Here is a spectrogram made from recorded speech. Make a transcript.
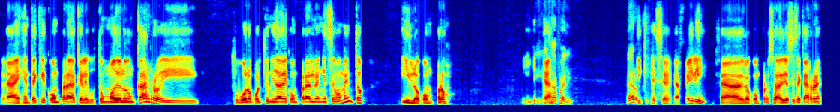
Hay gente que compra, que le gusta un modelo de un carro y tuvo la oportunidad de comprarlo en ese momento y lo compró. Y, ya. feliz. Y que sea feliz. O sea, lo compró, o sea, Dios, ese carro es,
